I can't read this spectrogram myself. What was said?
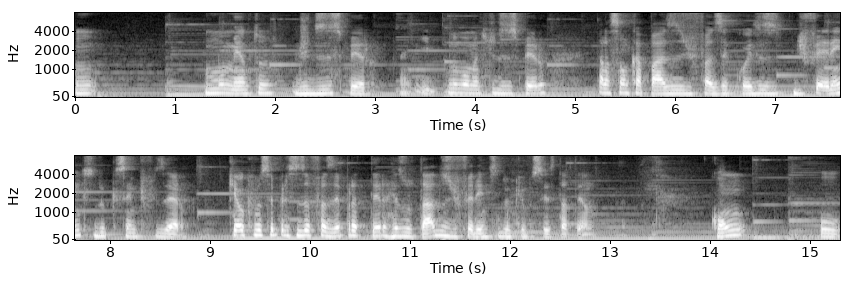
um, um momento de desespero. Né? E no momento de desespero, elas são capazes de fazer coisas diferentes do que sempre fizeram, que é o que você precisa fazer para ter resultados diferentes do que você está tendo com o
